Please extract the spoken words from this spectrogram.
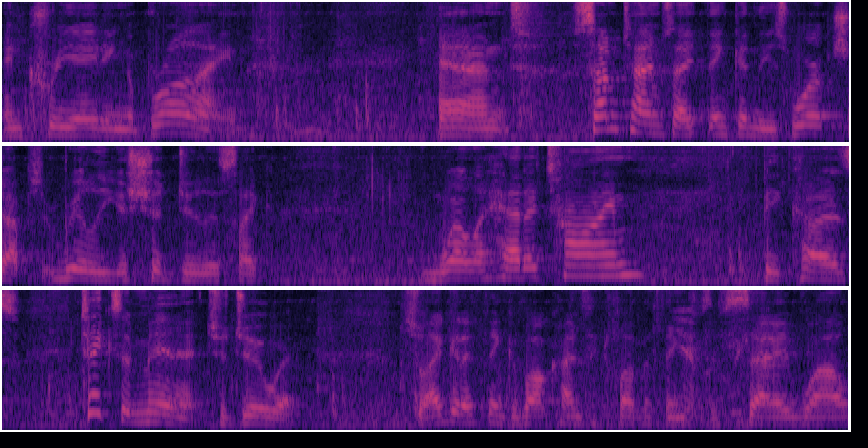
and creating a brine. And sometimes I think in these workshops, really you should do this like well ahead of time because it takes a minute to do it. So I got to think of all kinds of clever things Yeah, to say. Well,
